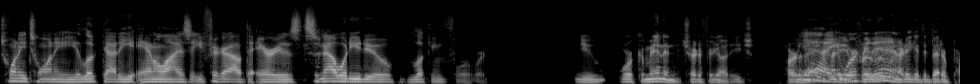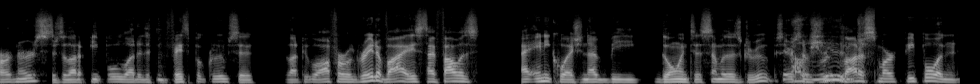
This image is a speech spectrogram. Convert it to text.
2020, you looked at it, you analyzed it, you figured out the areas. So now what do you do looking forward? you work them in and try to figure out each part of Yeah, that. How you you work it in. How do you get the better partners? There's a lot of people, a lot of different Facebook groups. That a lot of people offer great advice. If I was at any question, I'd be going to some of those groups. There's Oh, a r- lot of smart people, and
